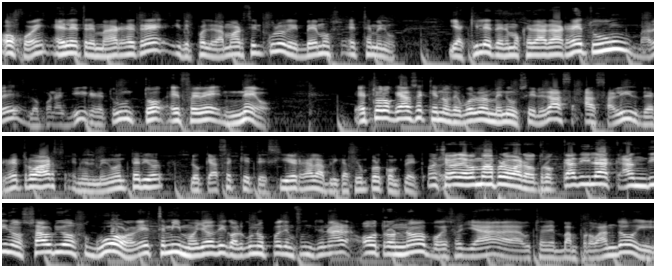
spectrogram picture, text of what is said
Ojo, ¿eh? L3 más R3 y después le damos al círculo y vemos este menú. Y aquí le tenemos que dar a Return, ¿vale? Lo pone aquí, Return to FB Neo. Esto lo que hace es que nos devuelva el menú. Si le das a salir de RetroArts en el menú anterior, lo que hace es que te cierra la aplicación por completo. Bueno, chavales, vamos a probar otro. Cadillac and Dinosaurios World. Este mismo, ya os digo, algunos pueden funcionar, otros no. Pues eso ya ustedes van probando y,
